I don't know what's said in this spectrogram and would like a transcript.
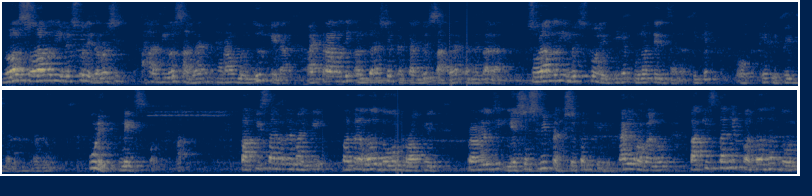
दोन हजार सोळा मध्ये युनेस्कोने दरवर्षी हा दिवस साजरा ठराव मंजूर केला. अठरा मध्ये आंतरराष्ट्रीय प्रकाश दिवस साजरा करण्यात आला. सोळा मध्ये युनेस्कोने ठीक आहे पुन्हा तेच झालं. ठीक आहे? ओके रिपीट झालं मित्रांनो. पुढे नेक्स्ट पाकिस्तानमध्ये माहिती फतह हो दोन रॉकेट प्रणालीचे यशस्वी प्रक्षेपण केले. काय बाबांनो? पाकिस्तानी फतह हो दोन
